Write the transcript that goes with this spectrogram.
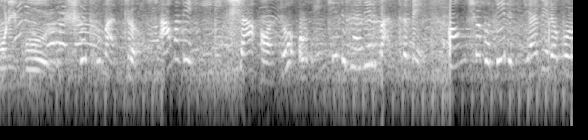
মণিপুর শুধুমাত্র আমাদের ই রিক্সা অটো ও ইঞ্জিন ভ্যানের মাধ্যমে। ড্যামের ওপর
